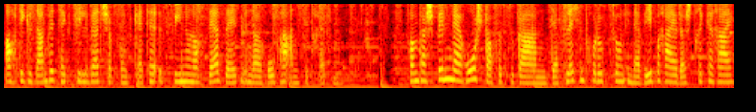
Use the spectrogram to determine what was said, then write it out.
Auch die gesamte textile Wertschöpfungskette ist wie nur noch sehr selten in Europa anzutreffen. Vom Verspinnen der Rohstoffe zu Garn, der Flächenproduktion in der Weberei oder Strickerei,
